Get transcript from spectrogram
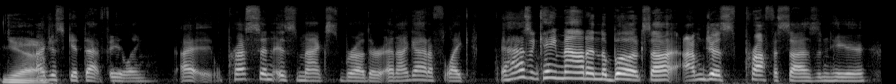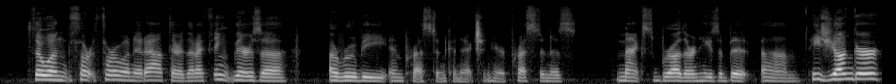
yeah, I just get that feeling. I Preston is Mac's brother, and I gotta like it hasn't came out in the books. I, I'm just prophesizing here, throwing th- throwing it out there that I think there's a a Ruby and Preston connection here. Preston is Mac's brother, and he's a bit um, he's younger,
